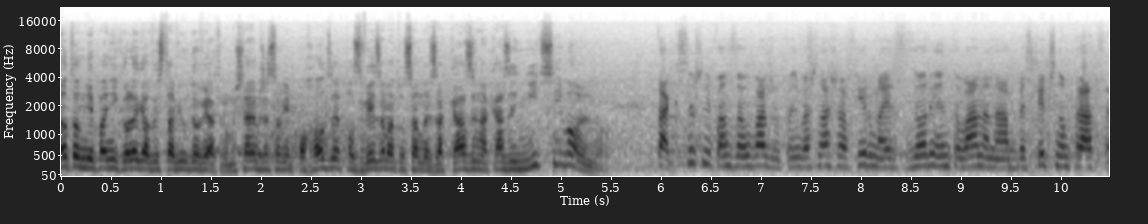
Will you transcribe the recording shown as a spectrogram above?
No to mnie pani kolega wystawił do wiatru. Myślałem, że sobie pochodzę, pozwiedzam, a tu same zakazy, nakazy, nic nie wolno. Tak, słusznie Pan zauważył, ponieważ nasza firma jest zorientowana na bezpieczną pracę.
